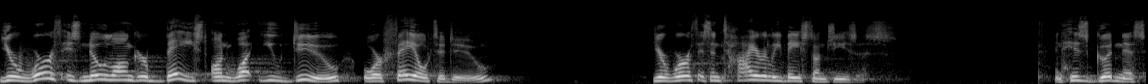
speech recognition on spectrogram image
your worth is no longer based on what you do or fail to do. Your worth is entirely based on Jesus and his goodness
